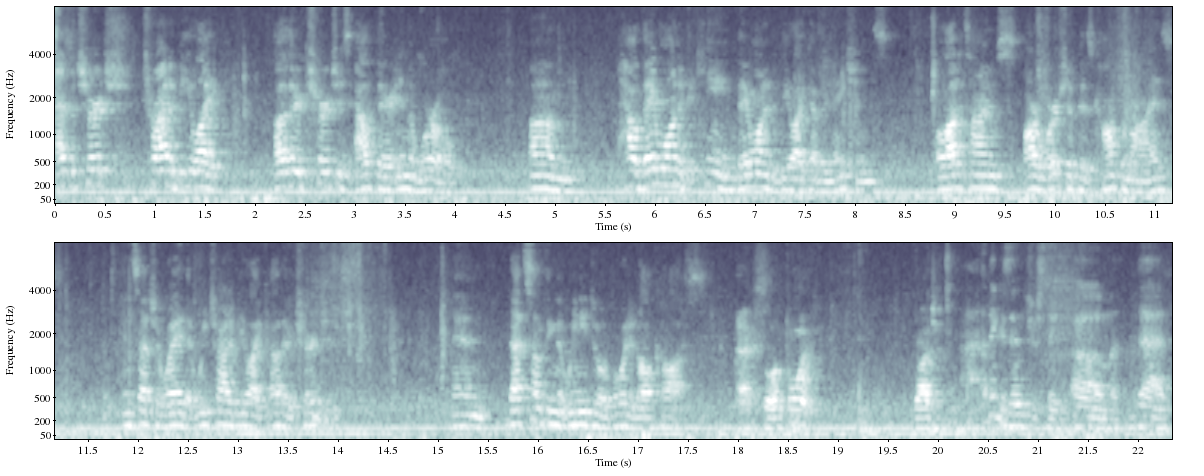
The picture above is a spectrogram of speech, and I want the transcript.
as a church, try to be like other churches out there in the world. Um, how they wanted a king, they wanted to be like other nations. A lot of times our worship is compromised in such a way that we try to be like other churches. And that's something that we need to avoid at all costs. Excellent point. Roger. I think it's interesting um, that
